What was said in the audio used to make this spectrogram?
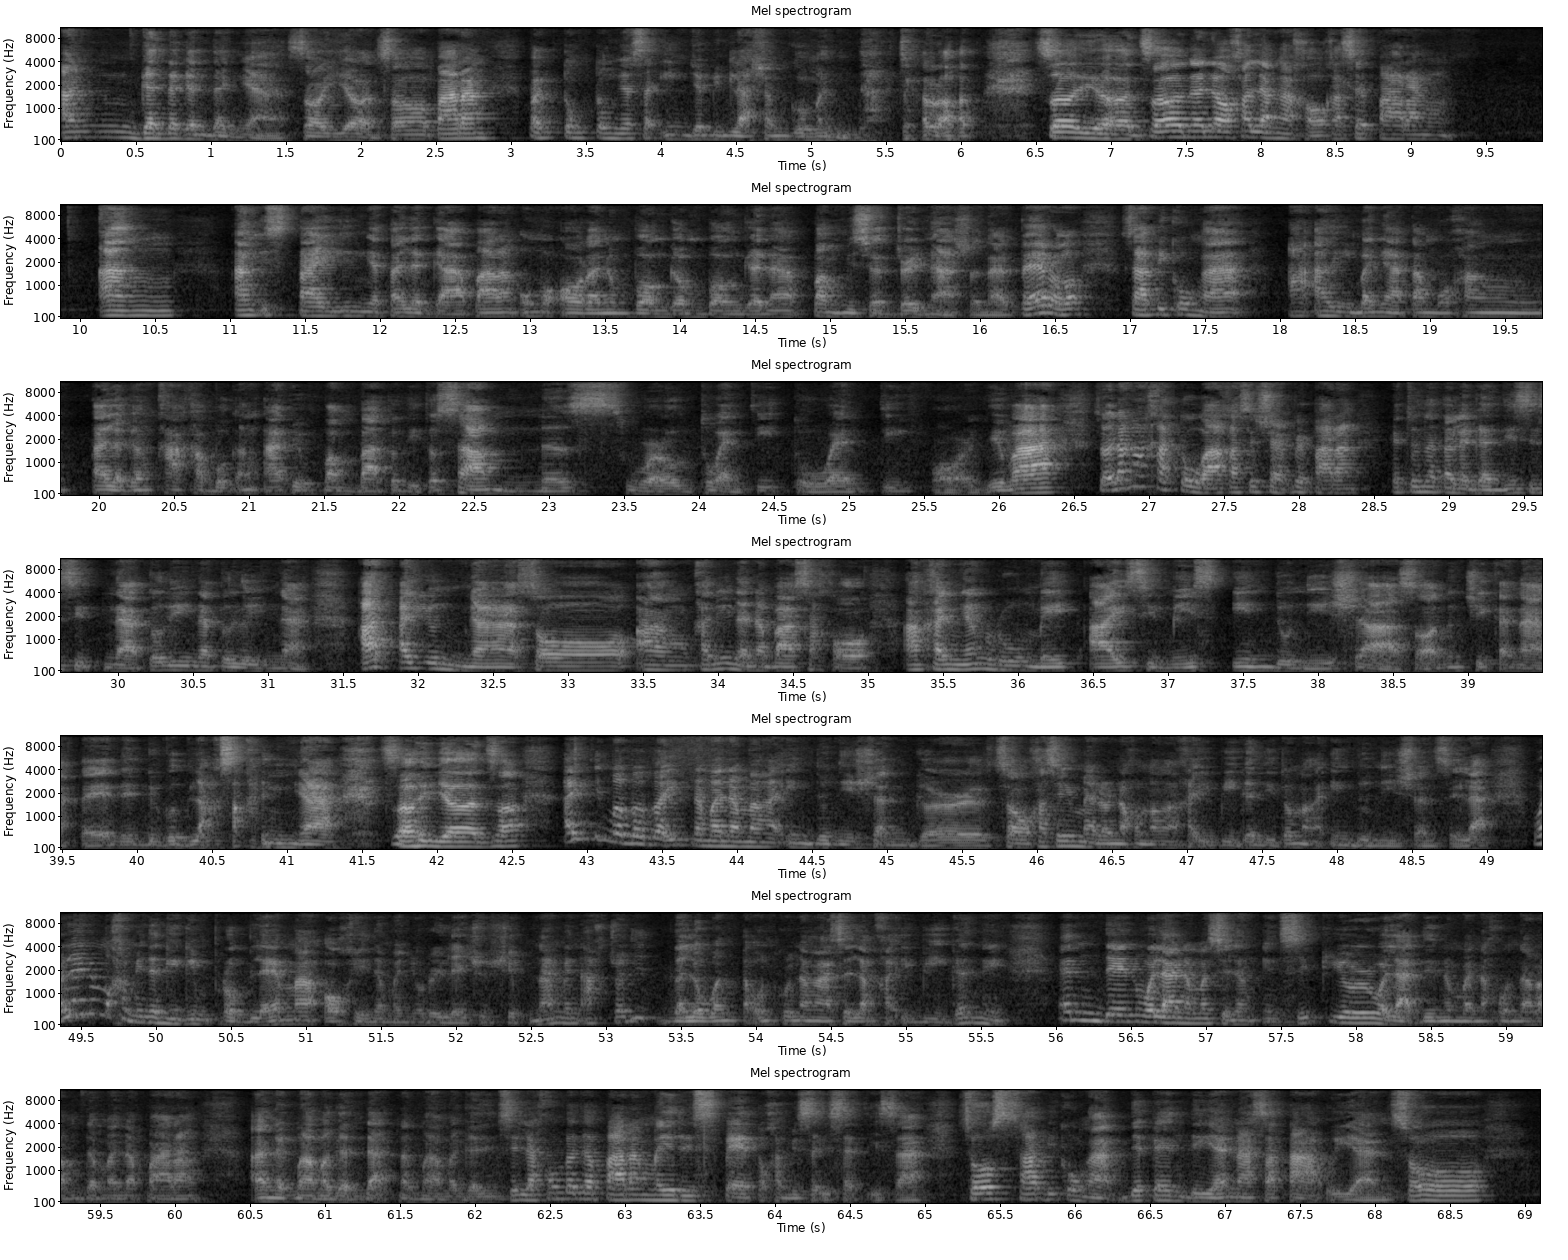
ang ganda-ganda niya. So, yon So, parang pagtungtong niya sa India, bigla siyang gumanda. Charot. So, yon So, naloka lang ako kasi parang ang ang styling niya talaga parang umuora ng bonggang-bongga na pang Miss International. Pero sabi ko nga, aariban yata mukhang talagang kakabog ang ating pambato dito sa Miss World 2024. Di ba? So nakakatuwa kasi syempre parang ito na talaga, this is it na, tuloy na tuloy na. At ayun nga, so ang kanina nabasa ko, ang kanyang roommate ay si Miss Indonesia. So anong chika natin? And good luck sa kanya. So yun, so ay di mababait naman ang mga Indonesian girl. So kasi meron ako mga kaibigan dito, mga Indonesian sila. Wala naman kami nagiging problema, okay naman yung relationship namin. Actually, dalawang taon ko na nga silang kaibigan eh. And then wala naman silang insecure, wala din naman ako naramdaman na parang ah, nagmamaganda at nagmamagaling sila. Kumbaga parang may respeto kami sa isa't isa. So sabi ko nga, depende yan, nasa tao yan. So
